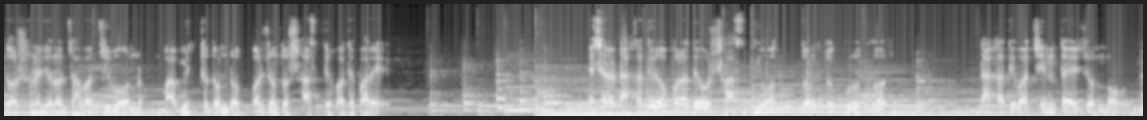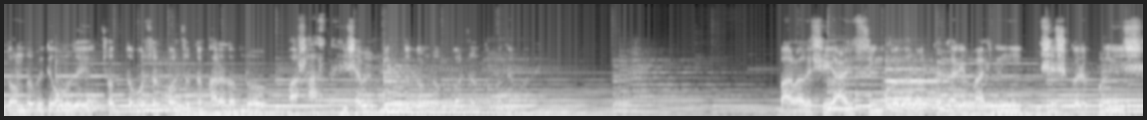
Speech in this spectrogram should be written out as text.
দর্শনের জন্য যাবজ্জীবন বা মৃত্যুদণ্ড পর্যন্ত শাস্তি হতে পারে। এছাড়া ডাকাতির অপরাধেও শাস্তি অত্যন্ত গুরুতর। ডাকাতি বা চিন্তায়ের জন্য দণ্ডবিধি অনুযায়ী চোদ্দ বছর পর্যন্ত কারাদণ্ড বা শাস্তি হিসাবে মৃত্যুদণ্ড পর্যন্ত হতে পারে। বাংলাদেশে আইন শৃঙ্খলা রক্ষাকারী বাহিনী, বিশেষ করে পুলিশ,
